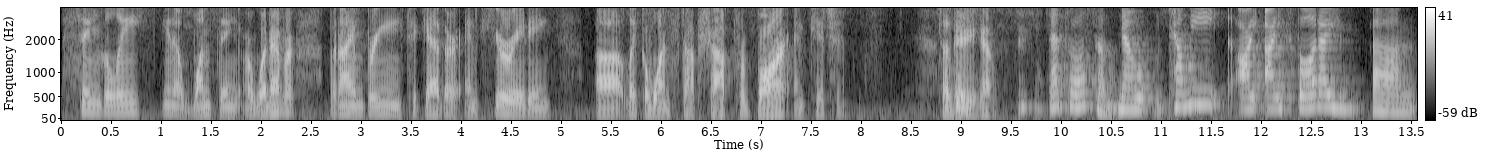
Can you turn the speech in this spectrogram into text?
singly, you know, one thing or whatever, but I'm bringing together and curating uh, like a one-stop shop for bar and kitchen. So there you go. That's awesome. Now, tell me, I, I thought I um,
